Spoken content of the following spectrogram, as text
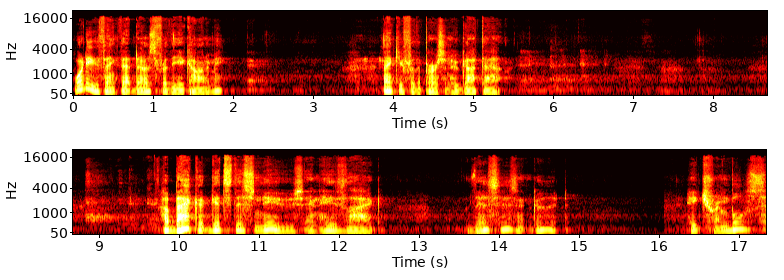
What do you think that does for the economy? Thank you for the person who got that. Habakkuk gets this news and he's like, this isn't good. He trembles.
